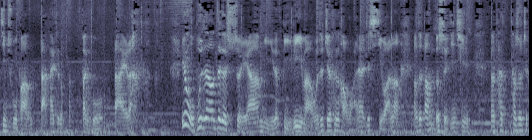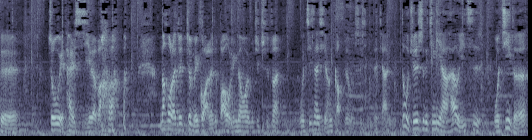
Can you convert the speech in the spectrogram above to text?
进厨房，打开这个饭饭锅，呆了，因为我不知道这个水啊米的比例嘛，我就觉得很好玩啊，就洗完了，然后就倒很多水进去，然后他他说这个粥也太稀了吧，那后来就就没管了，就把我拎到外面去吃饭。我经常喜欢搞这种事情在家里，但我觉得是个经历啊。还有一次我记得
